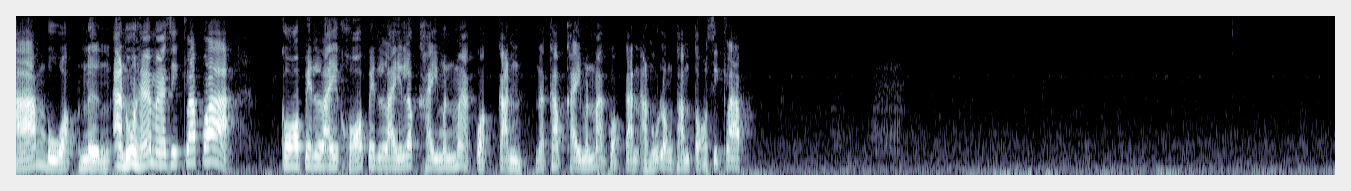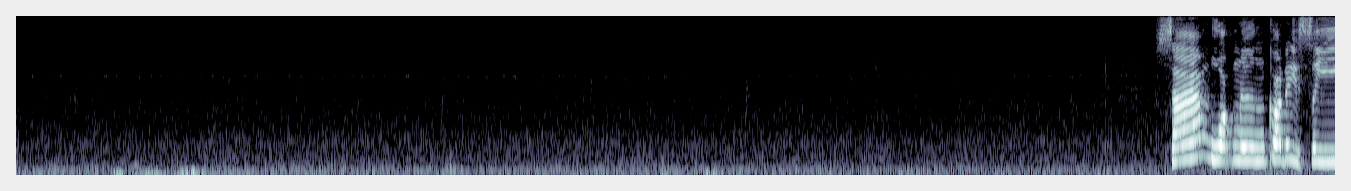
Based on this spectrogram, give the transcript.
3บวก1อะหนูหามาสิครับว่ากอเป็นไรขอเป็นไรแล้วใครมันมากกว่ากันนะครับ ใครมันมากกว่ากันอนุลองทำต่อสิครับ สามบวกหนึ่งก็ได้สี่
